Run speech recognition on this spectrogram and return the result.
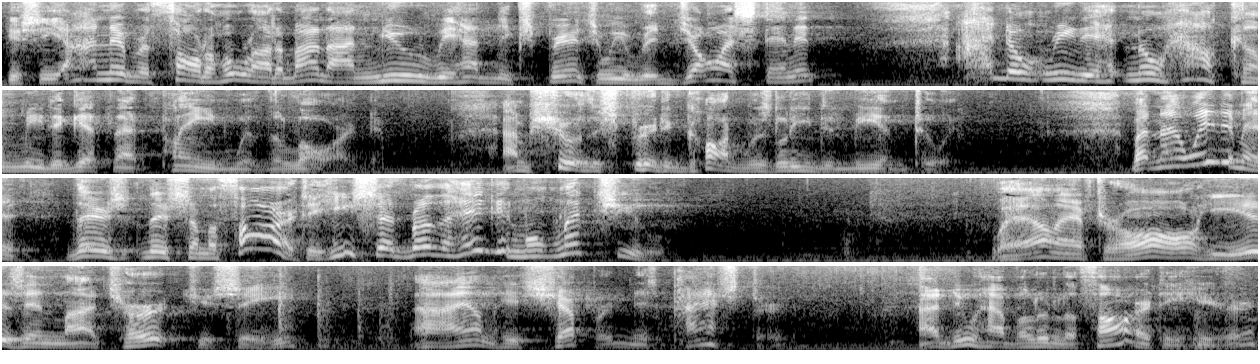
You see, I never thought a whole lot about it. I knew we had the experience, we rejoiced in it. I don't really know how come me to get that plane with the Lord. I'm sure the Spirit of God was leading me into it. But now, wait a minute. There's, there's some authority. He said, Brother Hagin won't let you. Well, after all, he is in my church, you see. I am his shepherd and his pastor. I do have a little authority here.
